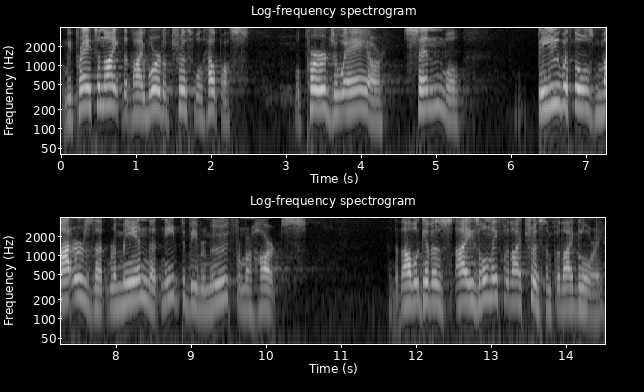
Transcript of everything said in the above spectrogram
And we pray tonight that Thy word of truth will help us, will purge away our sin, will deal with those matters that remain that need to be removed from our hearts. And that Thou will give us eyes only for Thy truth and for Thy glory.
